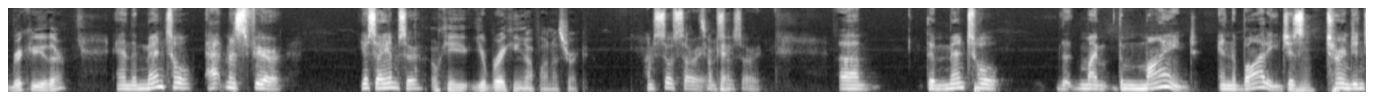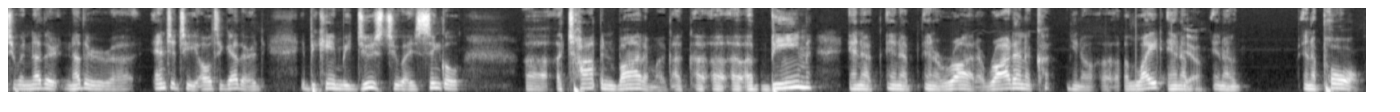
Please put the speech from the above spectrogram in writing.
Rick, are you there? And the mental atmosphere Yes, I am, sir. Okay, you're breaking up on us, Rick. I'm so sorry. Okay. I'm so sorry. Um, the mental, the, my, the mind and the body just mm-hmm. turned into another another uh, entity altogether. It, it, became reduced to a single, uh, a top and bottom, a, a, a, a, beam and a and a and a rod, a rod and a you know a light and a yeah. and a and a pole.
